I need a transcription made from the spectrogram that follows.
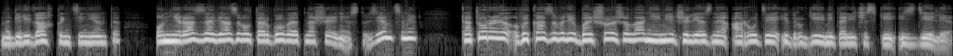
На берегах континента он не раз завязывал торговые отношения с туземцами, которые выказывали большое желание иметь железные орудия и другие металлические изделия.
